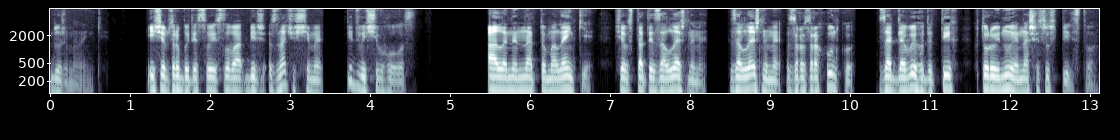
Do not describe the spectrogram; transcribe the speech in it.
дуже маленькі. І щоб зробити свої слова більш значущими, підвищив голос. Але не надто маленькі, щоб стати залежними, залежними з розрахунку задля вигоди тих, хто руйнує наше суспільство.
